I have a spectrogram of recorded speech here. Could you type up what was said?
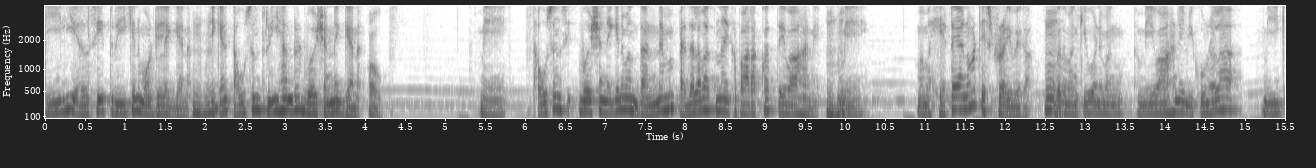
ගීලි LC3 කෙන මොඩල්ලක් ගැන. එකන 1300 වර්ෂණ ගැන. ඔව. මේ තවසන් වර්ෂණ ගෙනම දන්නම පැදලවත්න එක පාරක්වත් ඒවාහනේ මේ මම හෙට යනවා ටෙස්ට්‍රයිව එක. මොකද මං කිවන මේ වාහනේ විකුණලා මේක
